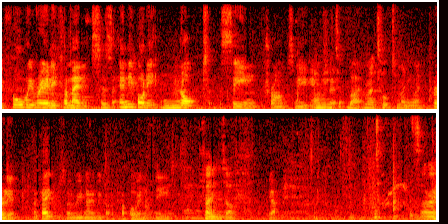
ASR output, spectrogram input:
Before we really commence, has anybody not seen trance I'm gonna right, I'm going to talk to them anyway. Brilliant. Okay, so we know we've got a couple in need. Phones off. Yeah. Sorry.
